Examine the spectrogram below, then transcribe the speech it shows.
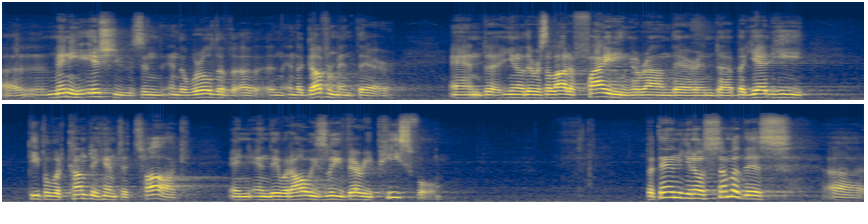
uh, many issues in, in the world of, uh, in, in, the government there. And, uh, you know, there was a lot of fighting around there, and, uh, but yet he, people would come to him to talk, and, and they would always leave very peaceful. But then, you know, some of this uh,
